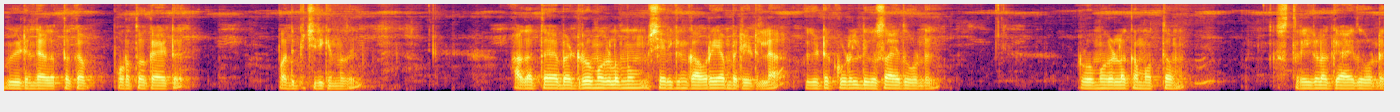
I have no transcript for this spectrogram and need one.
വീടിന്റെ അകത്തൊക്കെ പുറത്തൊക്കെ ആയിട്ട് പതിപ്പിച്ചിരിക്കുന്നത്. അകത്തെ ബെഡ്റൂമുകളൊന്നും ശരിക്കും കവർ ചെയ്യാൻ പറ്റിയിട്ടില്ല. വീട്ടിൽ കൂടുതൽ ദിവസമായതുകൊണ്ട് റൂമുകളിലൊക്കെ മൊത്തം സ്ത്രീകളൊക്കെ ആയതുകൊണ്ട്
